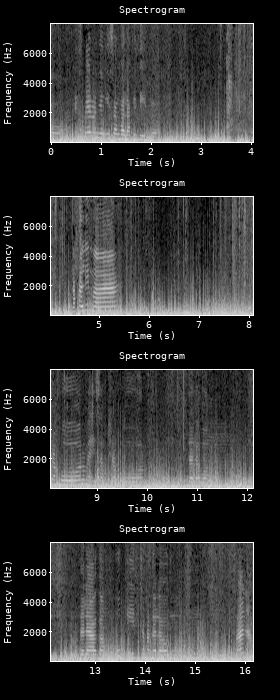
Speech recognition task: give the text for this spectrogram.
Oo. At least meron yung isang malaki dito. Nakalima. Shakur. May isang shakur. Dalawang dalagang bukid. Tsaka dalawang banak.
